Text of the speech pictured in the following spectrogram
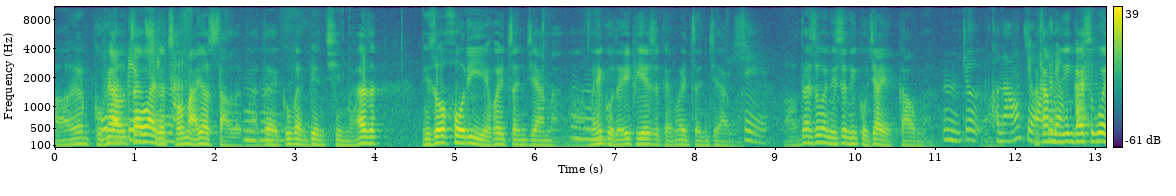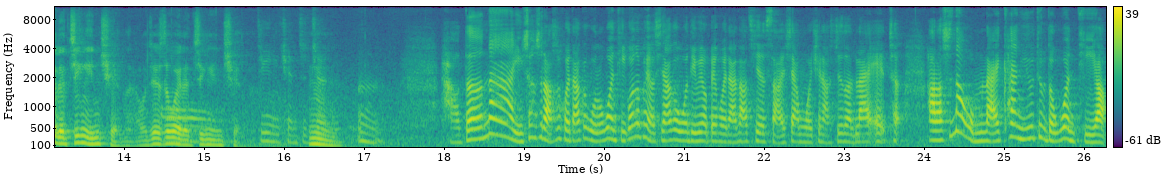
哦，股票在外的筹码又少了嘛，对，股本变轻嘛，但是你说获利也会增加嘛，啊，每股的 EPS 可能会增加嘛，是，哦，但是问题是你股价也高嘛，嗯，就可能好像减完他们应该是为了经营权呢，我觉得是为了经营权，经营权之争，嗯。好的，那以上是老师回答个股的问题。观众朋友，其他个问题没有被回答到，记得扫一下莫伟群老师的 Line@。好，老师，那我们来看 YouTube 的问题哦。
